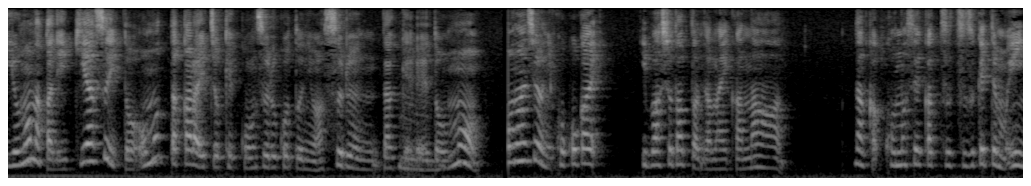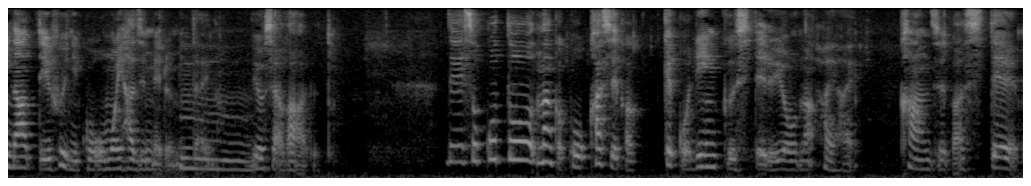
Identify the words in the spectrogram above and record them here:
世の中で生きやすいと思ったから一応結婚することにはするんだけれども、同じようにここが居場所だったんじゃないかな。なんかこの生活続けてもいいなっていうふうにこう思い始めるみたいなうん。描写があると。でそことなんかこう歌詞が結構リンクしてるようなはいはい。感じがして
